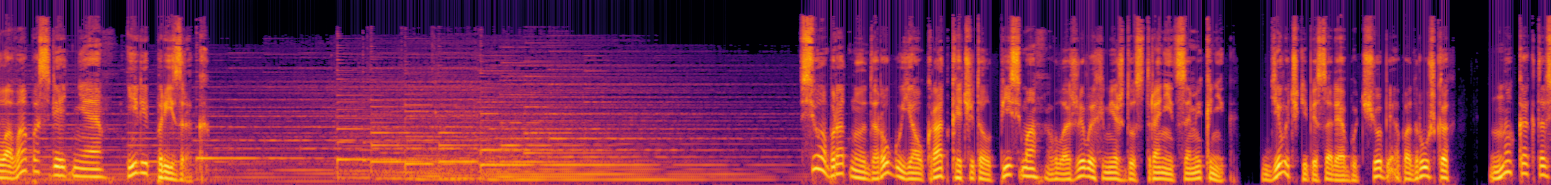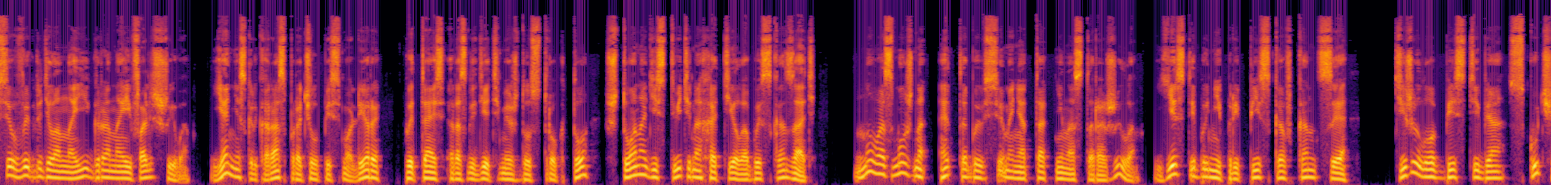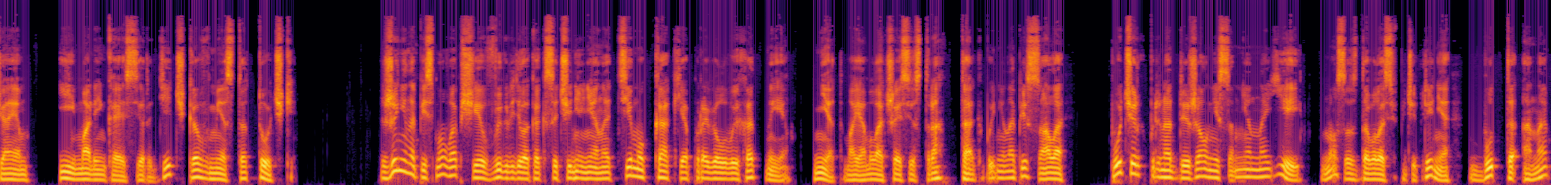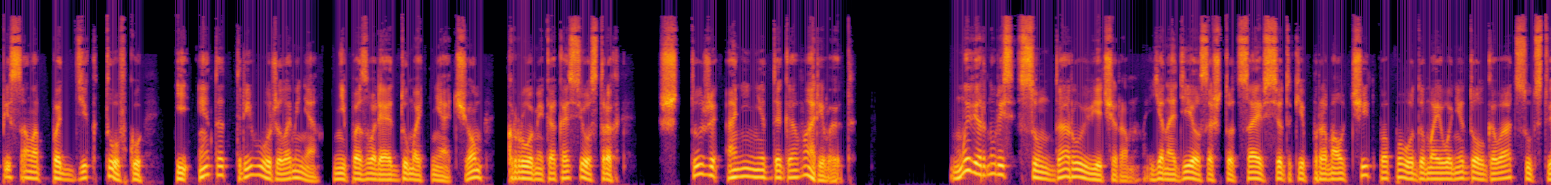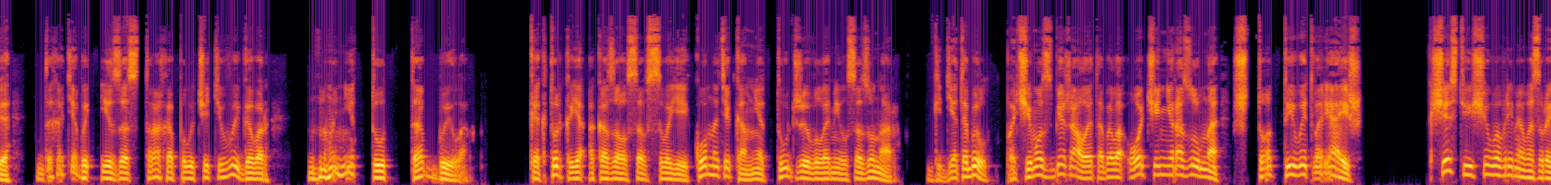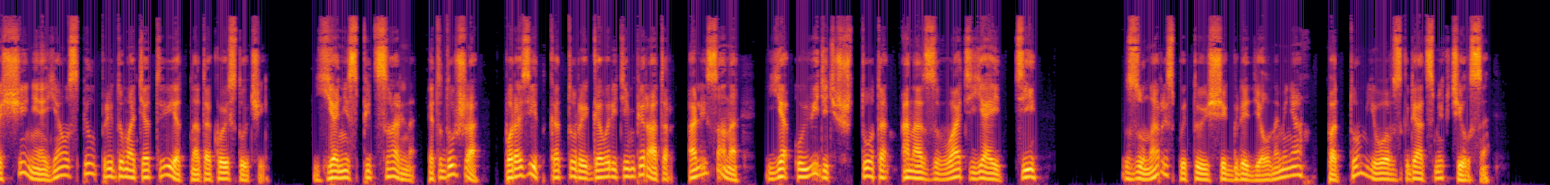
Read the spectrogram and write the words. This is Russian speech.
Глава последняя или призрак. Всю обратную дорогу я украдкой читал письма, вложив их между страницами книг. Девочки писали об учебе, о подружках, но как-то все выглядело наигранно и фальшиво. Я несколько раз прочел письмо Леры, пытаясь разглядеть между строк то, что она действительно хотела бы сказать. Но, возможно, это бы все меня так не насторожило, если бы не приписка в конце «Тяжело без тебя, скучаем» и маленькое сердечко вместо точки. Женина письмо вообще выглядело как сочинение на тему «Как я провел выходные». Нет, моя младшая сестра так бы не написала. Почерк принадлежал, несомненно, ей, но создавалось впечатление, будто она писала под диктовку, и это тревожило меня, не позволяя думать ни о чем, кроме как о сестрах. Что же они не договаривают? Мы вернулись в Сундару вечером. Я надеялся, что Цай все-таки промолчит по поводу моего недолгого отсутствия, да хотя бы из-за страха получить выговор. Но не тут-то было. Как только я оказался в своей комнате, ко мне тут же вломился Зунар. «Где ты был? Почему сбежал? Это было очень неразумно. Что ты вытворяешь?» К счастью, еще во время возвращения я успел придумать ответ на такой случай. «Я не специально. Это душа. Паразит, который говорит император. Алисана. Я увидеть что-то, а назвать я идти...» Зунар испытующе глядел на меня, Потом его взгляд смягчился.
